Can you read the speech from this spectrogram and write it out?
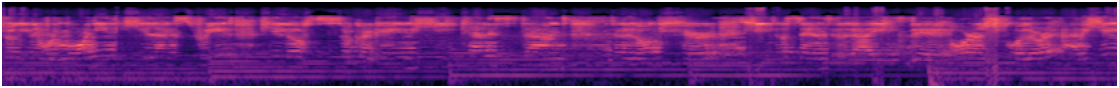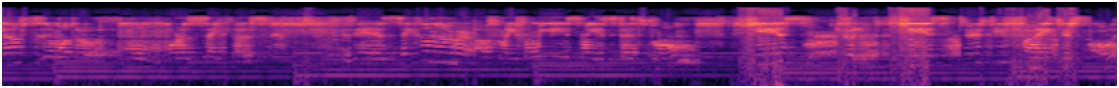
jogging every morning. He likes read. He loves soccer game. He can't stand the long hair. He doesn't like the orange color, and he loves the motor motorcycles. The second member of my family is my stepmom. She is she is 35 years old.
